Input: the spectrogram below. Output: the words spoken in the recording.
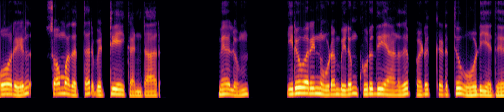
போரில் சோமதத்தர் வெற்றியை கண்டார். மேலும் இருவரின் உடம்பிலும் குருதியானது பெடுக்கெடுத்து ஓடியது.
